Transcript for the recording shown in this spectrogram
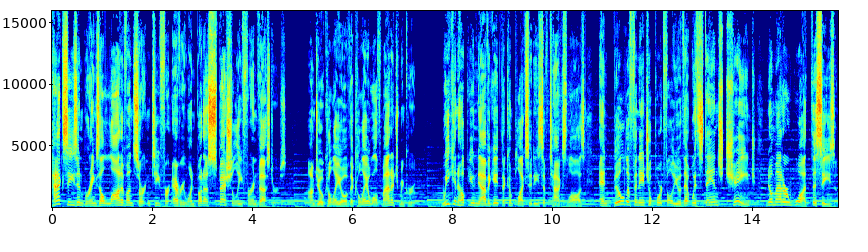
Tax season brings a lot of uncertainty for everyone, but especially for investors. I'm Joe Kaleo of the Kaleo Wealth Management Group. We can help you navigate the complexities of tax laws and build a financial portfolio that withstands change no matter what the season.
